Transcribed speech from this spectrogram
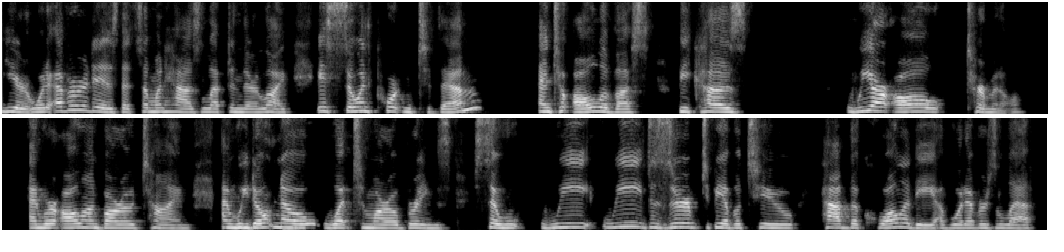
year whatever it is that someone has left in their life is so important to them and to all of us because we are all terminal and we're all on borrowed time and we don't mm-hmm. know what tomorrow brings so we we deserve to be able to have the quality of whatever's left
